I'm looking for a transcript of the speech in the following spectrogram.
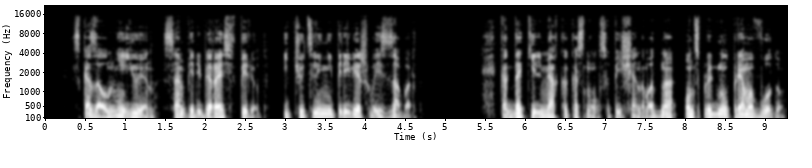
— сказал мне Юэн, сам перебираясь вперед и чуть ли не перевешиваясь за борт. Когда киль мягко коснулся песчаного дна, он спрыгнул прямо в воду,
